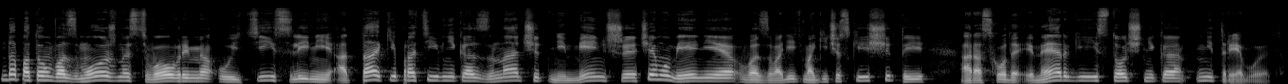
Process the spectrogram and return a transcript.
да потом возможность вовремя уйти с линии атаки противника значит не меньше, чем умение возводить магические щиты, а расхода энергии источника не требует.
